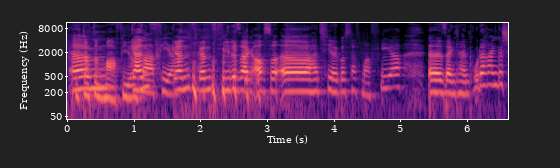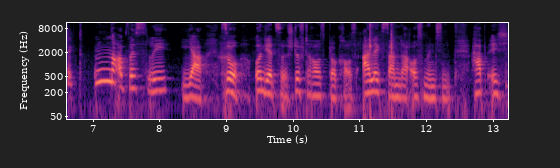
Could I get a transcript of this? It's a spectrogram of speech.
ich dachte Mafia. Ganz, Mafia. ganz, ganz viele sagen auch so, äh, hat hier Gustav Mafia äh, seinen kleinen Bruder reingeschickt? Na, obviously, ja. So, und jetzt äh, Stifte raus, Block raus. Alexander aus München. Hab ich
